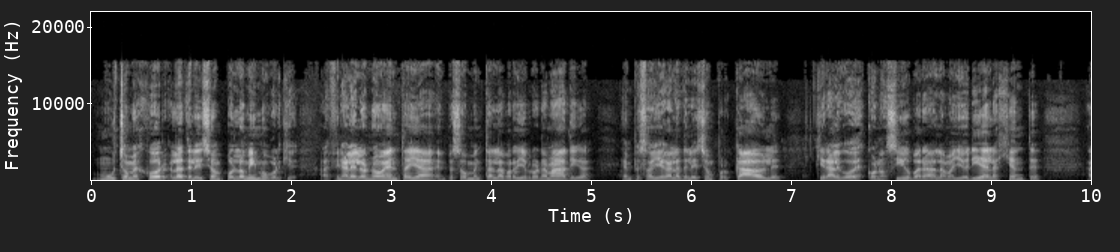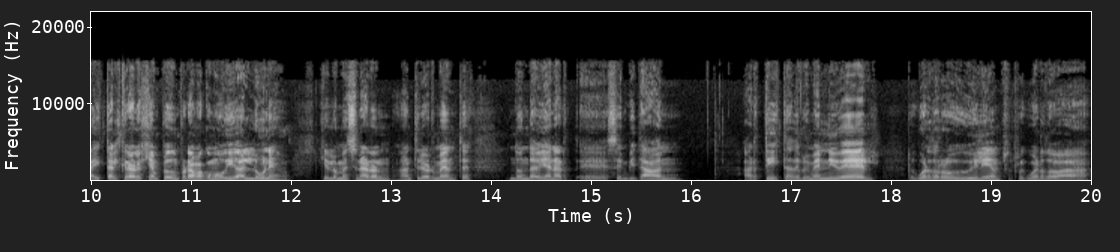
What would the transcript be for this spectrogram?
mucho mejor a la televisión por lo mismo, porque al final de los 90 ya empezó a aumentar la parrilla programática, empezó a llegar la televisión por cable, que era algo desconocido para la mayoría de la gente. Ahí está el claro ejemplo de un programa como Viva el Lunes, que lo mencionaron anteriormente, donde habían eh, se invitaban artistas de primer nivel. Recuerdo a Robbie Williams, recuerdo a,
